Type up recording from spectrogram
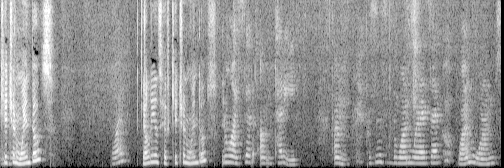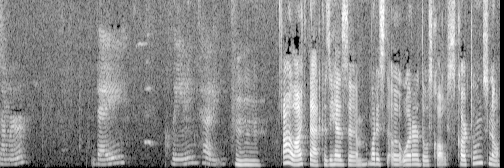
kitchen windows? What? Aliens have kitchen windows? No, I said um Teddy. Um, this is the one where I said one warm summer day, cleaning Teddy. Hmm. I like that because he has um, what is the uh, what are those called? Cartoons? No,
